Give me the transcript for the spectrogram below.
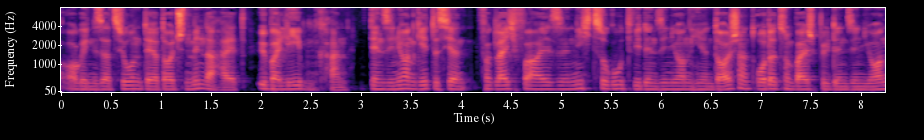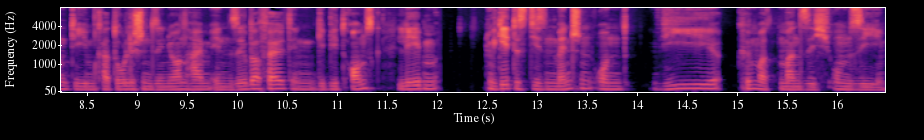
Organisation der deutschen Minderheit überleben kann. Den Senioren geht es ja vergleichsweise nicht so gut wie den Senioren hier in Deutschland oder zum Beispiel den Senioren, die im katholischen Seniorenheim in Silberfeld im Gebiet Omsk leben. Wie geht es diesen Menschen und wie kümmert man sich um sie?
